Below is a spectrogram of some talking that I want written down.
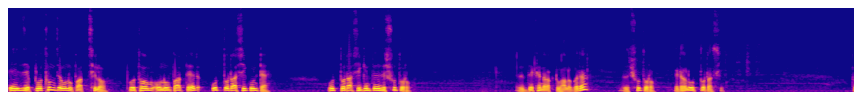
এই যে প্রথম যে অনুপাত ছিল, প্রথম অনুপাতের উত্তর রাশি কোনটা? উত্তর রাশি কিন্তু এই যে সতেরো। দেখে নাও একটু ভালো করে। সতেরো, এটা হলো উত্তর রাশি। তো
